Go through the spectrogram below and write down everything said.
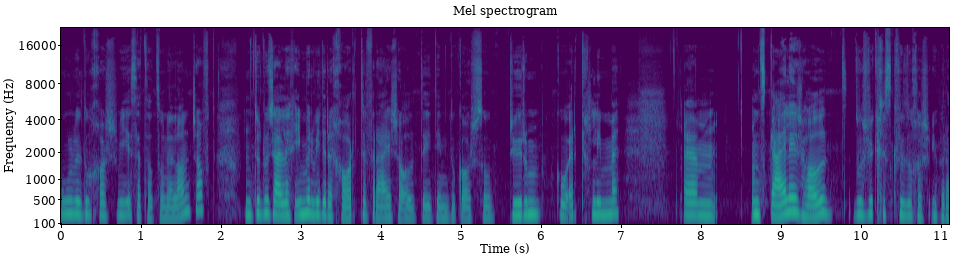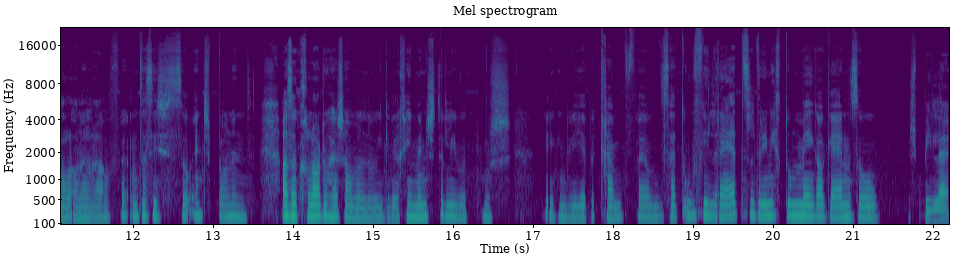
cool, weil du kannst wie, es hat halt so eine Landschaft und du tust eigentlich immer wieder eine Karte freischalten, indem du gehst so Türme erklimmen. Ähm, und das Geile ist halt, du hast wirklich das Gefühl, du kannst überall anlaufen und das ist so entspannend. Also klar, du hast einmal noch irgendwelche Münsterli, die du musst irgendwie bekämpfen und es hat auch viele Rätsel drin. Ich tue mega gerne so spielen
